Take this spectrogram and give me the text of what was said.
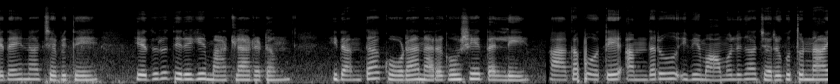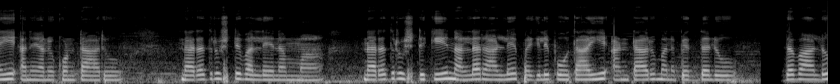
ఏదైనా చెబితే ఎదురు తిరిగి మాట్లాడటం ఇదంతా కూడా నరగోషే తల్లి. కాకపోతే అందరూ ఇవి మామూలుగా జరుగుతున్నాయి అని అనుకుంటారు. నరదృష్టి వల్లేనమ్మా నరదృష్టికి నల్లరాళ్ళే పగిలిపోతాయి అంటారు మన పెద్దలు. పెద్దవాళ్ళు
